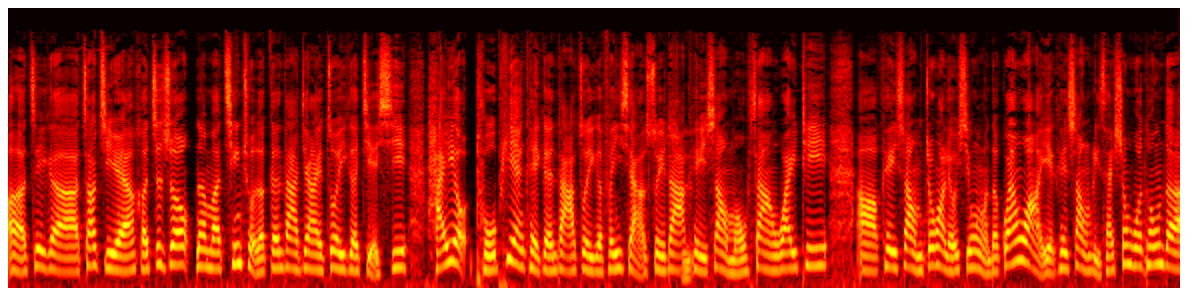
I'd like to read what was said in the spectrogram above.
呃这个召集人何志忠，那么清楚的跟大家来做一个解析，还有图片可以跟大家做一个分享，所以大家可以上我们上 YT 啊、呃，可以上我们中广流行网的官网，也可以上我们理财生活通的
